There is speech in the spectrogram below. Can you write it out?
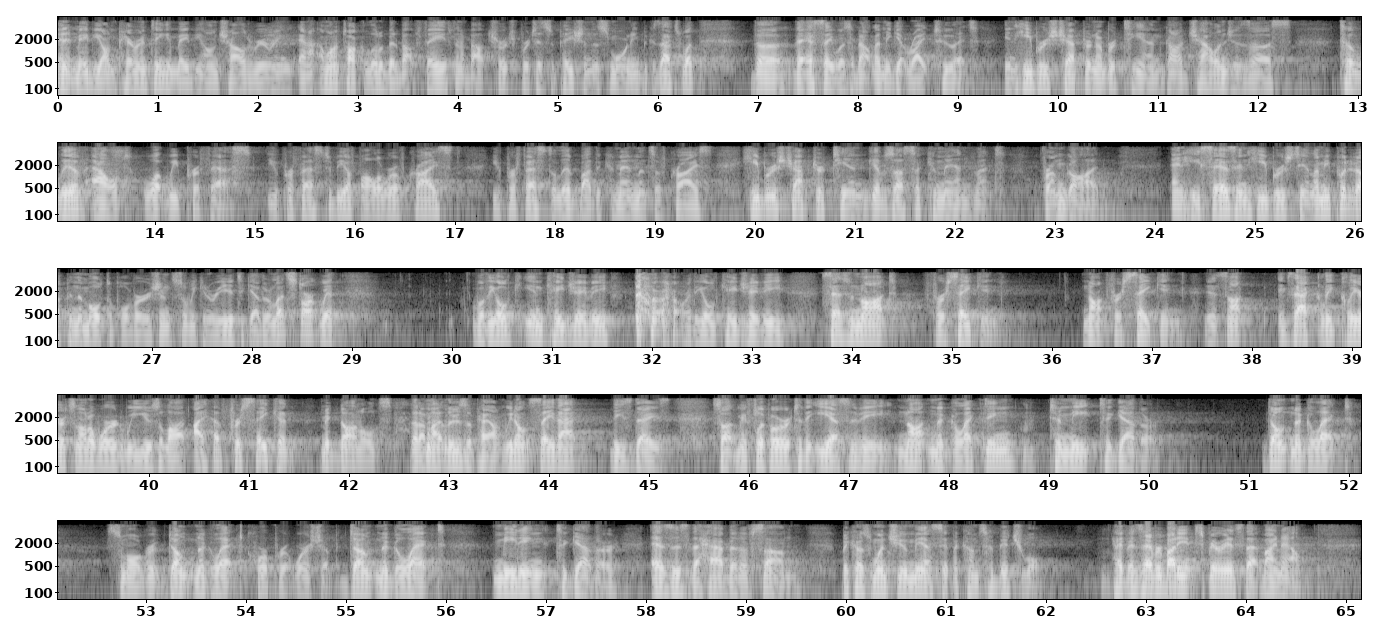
And it may be on parenting, it may be on child rearing. And I want to talk a little bit about faith and about church participation this morning because that's what the, the essay was about. Let me get right to it. In Hebrews chapter number 10, God challenges us to live out what we profess. You profess to be a follower of Christ. You profess to live by the commandments of Christ. Hebrews chapter 10 gives us a commandment from God. And he says in Hebrews 10, let me put it up in the multiple version so we can read it together. Let's start with, well, the old in KJV, or the old KJV says not forsaking. Not forsaking. And it's not exactly clear. It's not a word we use a lot. I have forsaken McDonald's that I might lose a pound. We don't say that these days. So let me flip over to the ESV. Not neglecting to meet together. Don't neglect small group. Don't neglect corporate worship. Don't neglect meeting together, as is the habit of some. Because once you miss, it becomes habitual. Has everybody experienced that by now?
